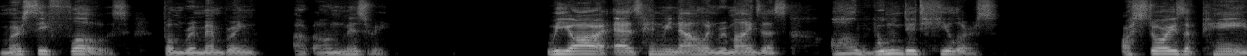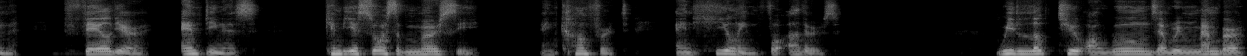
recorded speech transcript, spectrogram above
Mercy flows from remembering our own misery. We are, as Henri Nouwen reminds us, all wounded healers. Our stories of pain, failure, emptiness can be a source of mercy and comfort and healing for others we look to our wounds and remember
